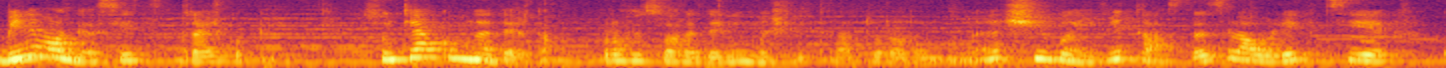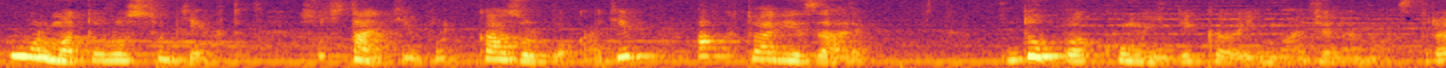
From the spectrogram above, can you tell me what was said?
am găsit, dragi copii! Sunt Iacom Nădejda, profesoară de limbă și literatură română și vă invit astăzi la o lecție cu următorul subiect. Substantivul, cazul vocativ, actualizare. După cum indică imaginea noastră,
